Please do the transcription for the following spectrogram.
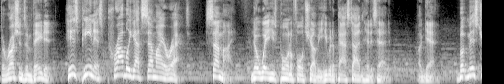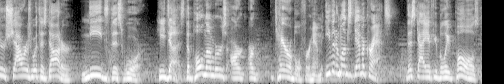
the Russians invaded, his penis probably got semi erect. Semi. No way he's pulling a full chubby. He would have passed out and hit his head. Again. But Mr. Showers with his daughter needs this war. He does. The poll numbers are, are terrible for him, even amongst Democrats. This guy, if you believe polls,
